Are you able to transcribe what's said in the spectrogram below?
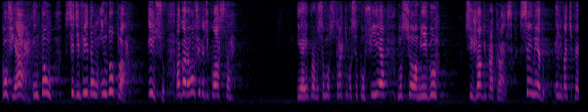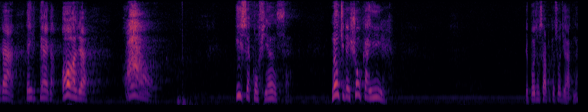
confiar, então se dividam em dupla. Isso. Agora um fica de costa. E aí, para você mostrar que você confia no seu amigo, se jogue para trás, sem medo. Ele vai te pegar. Aí ele pega, olha, uau! Isso é confiança. Não te deixou cair. Depois não sabe porque eu sou odiado, né?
